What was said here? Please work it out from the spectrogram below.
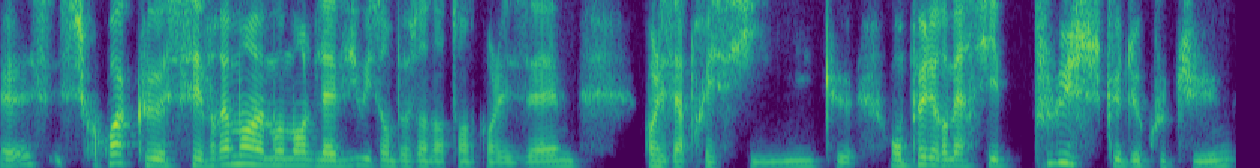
Je crois que c'est vraiment un moment de la vie où ils ont besoin d'entendre qu'on les aime, qu'on les apprécie, qu'on peut les remercier plus que de coutume,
